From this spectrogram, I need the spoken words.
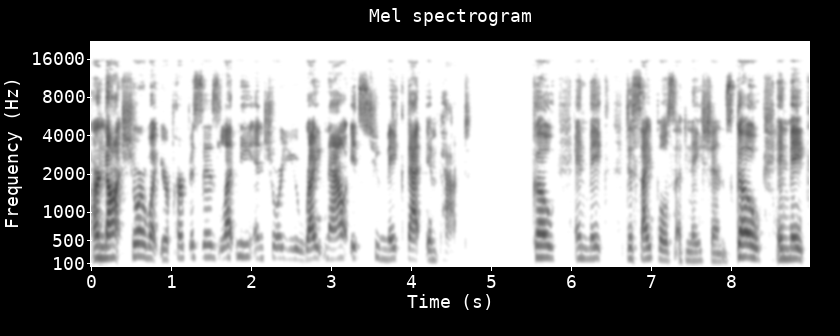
are not sure what your purpose is, let me ensure you right now it's to make that impact. Go and make disciples of nations, go and make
